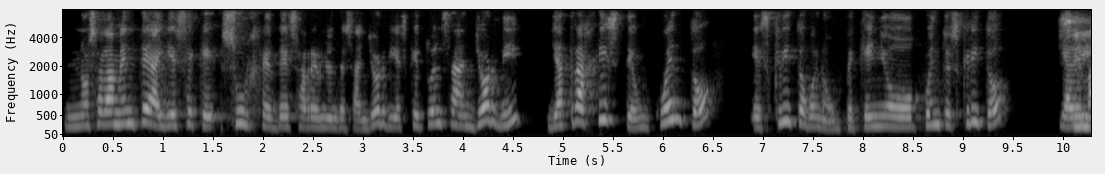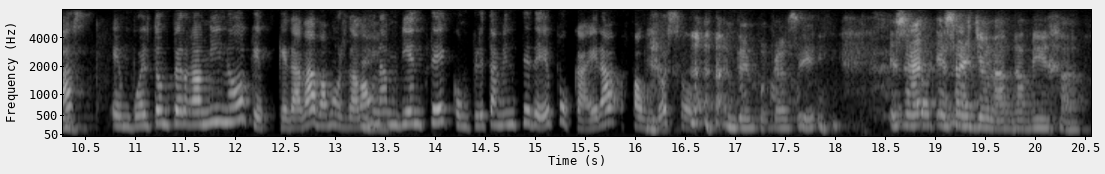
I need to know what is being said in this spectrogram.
no solamente hay ese que surge de esa reunión de San Jordi, es que tú en San Jordi ya trajiste un cuento escrito, bueno, un pequeño cuento escrito y además envuelto en pergamino que, daba, vamos, daba un ambiente completamente de época, era fabuloso. de época, sí. Esa, es Yolanda, mi hija.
